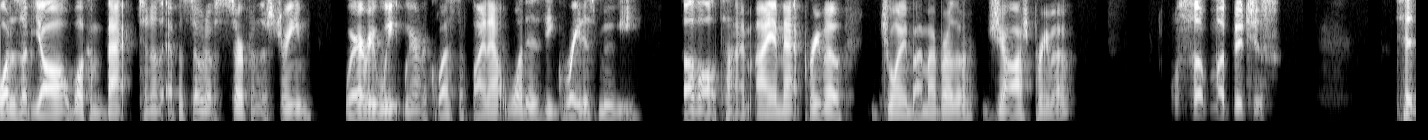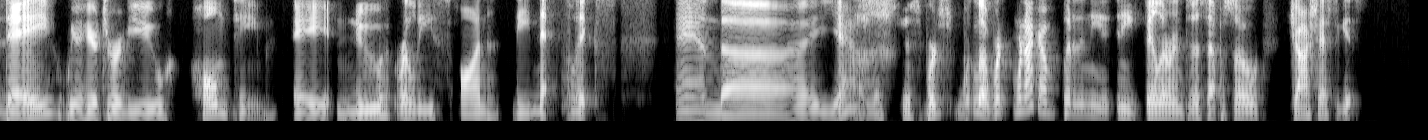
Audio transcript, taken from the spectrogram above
What is up, y'all? Welcome back to another episode of Surfing the Stream, where every week we are on a quest to find out what is the greatest movie of all time. I am Matt Primo, joined by my brother, Josh Primo. What's up, my bitches? Today, we are here to review Home Team, a new release on the Netflix. And uh yeah, let's just we're just look, we're, we're not gonna put any any filler into this episode. Josh has to get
